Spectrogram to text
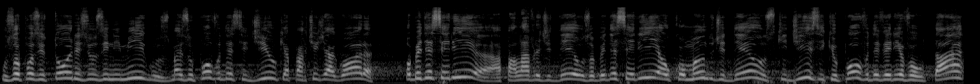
os opositores e os inimigos, mas o povo decidiu que a partir de agora obedeceria à palavra de Deus, obedeceria ao comando de Deus que disse que o povo deveria voltar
